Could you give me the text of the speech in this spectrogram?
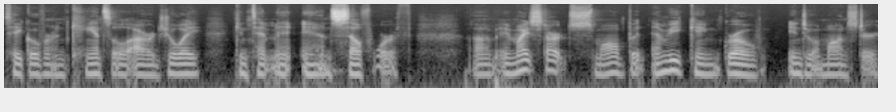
take over, and cancel our joy, contentment, and self worth. Um, it might start small, but envy can grow into a monster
